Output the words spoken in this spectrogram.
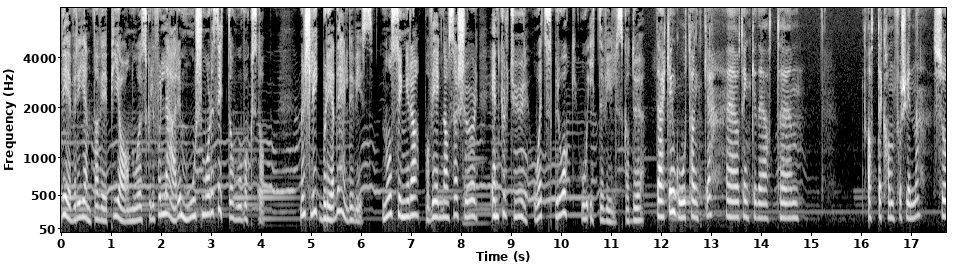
vevre jenta ved pianoet skulle få lære morsmålet sitt da hun vokste opp. Men slik ble det heldigvis. Nå synger hun på vegne av seg sjøl, en kultur og et språk hun ikke vil skal dø. Det er ikke en god tanke eh, å tenke det at, eh, at det kan forsvinne. Så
